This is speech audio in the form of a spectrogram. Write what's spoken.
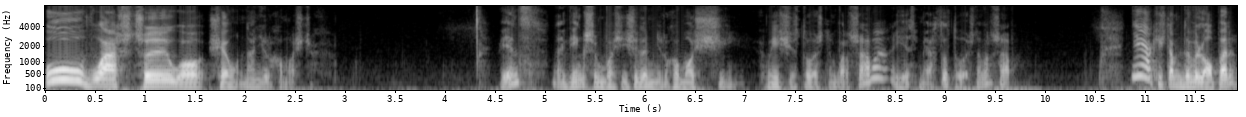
uwłaszczyło się na nieruchomościach. Więc największym właścicielem nieruchomości w mieście stołecznym Warszawa jest miasto stołeczne Warszawa. Nie jakiś tam deweloper,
